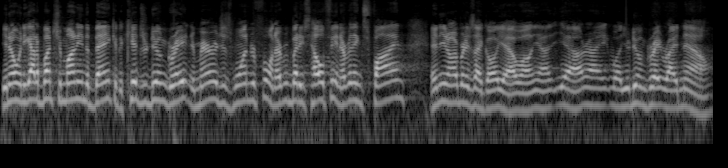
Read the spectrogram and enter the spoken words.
You know, when you got a bunch of money in the bank and the kids are doing great and your marriage is wonderful and everybody's healthy and everything's fine, and you know, everybody's like, oh yeah, well, yeah, yeah, all right, well, you're doing great right now.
